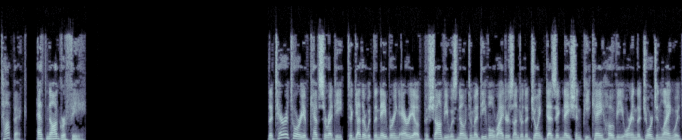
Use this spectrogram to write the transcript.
Topic: Ethnography The territory of Khevsureti, together with the neighbouring area of Pshavi was known to medieval writers under the joint designation Pkhovi or in the Georgian language.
